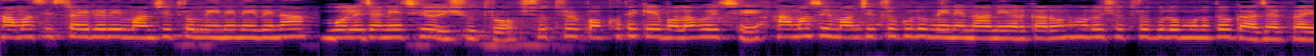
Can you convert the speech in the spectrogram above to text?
হামাস ইসরায়েলের এই মানচিত্র মেনে নেবে না বলে জানিয়েছে ওই সূত্র। সূত্রের পক্ষ থেকে বলা হয়েছে হামাস এই মানচিত্রগুলো মেনে না নেওয়ার কারণ হলো সূত্রগুলো মূলত গাজার প্রায়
